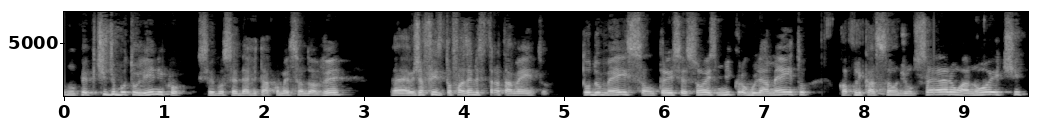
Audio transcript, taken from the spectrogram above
um peptídeo botulínico, que você deve estar começando a ver. É, eu já fiz, estou fazendo esse tratamento. Todo mês são três sessões, microagulhamento, com aplicação de um sérum à noite.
